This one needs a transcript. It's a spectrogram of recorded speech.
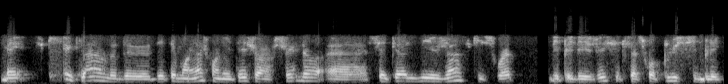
Mais ce qui est clair de, des témoignages qu'on a été chercher, là, c'est que les gens, ce qu'ils souhaitent, les PDG, c'est que ça soit plus ciblé.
